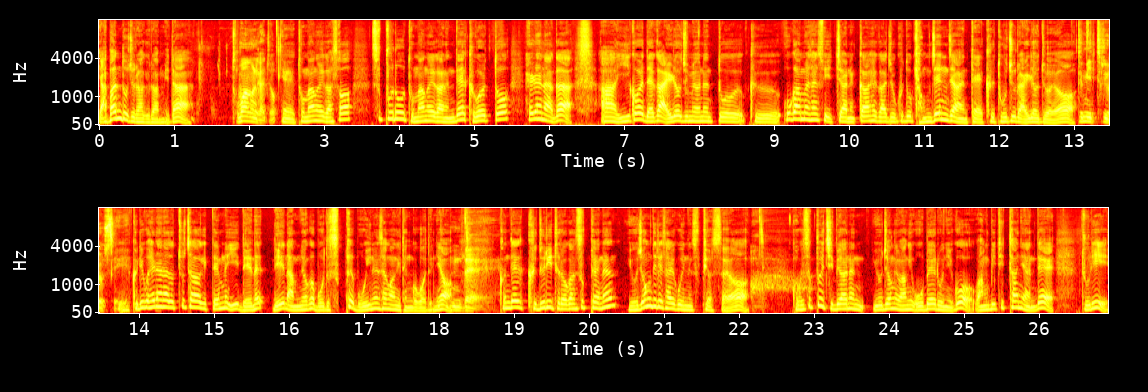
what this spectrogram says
야반 도주를 하기로 합니다. 도망을 가죠. 예, 도망을 가서 숲으로 도망을 가는데 그걸 또 헬레나가 아 이걸 내가 알려주면은 또 그 호감을 살 수 있지 않을까 해가지고 또 경쟁자한테 그 도주를 알려줘요. 드미트리오스에게. 예, 그리고 헬레나도 쫓아가기 때문에 이네 네 남녀가 모두 숲에 모이는 상황이 된 거거든요. 네. 근데 그들이 들어간 숲에는 요정들이 살고 있는 숲이었어요. 거기 숲을 지배하는 요정의 왕이 오베론이고 왕비 티타니아인데 둘이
